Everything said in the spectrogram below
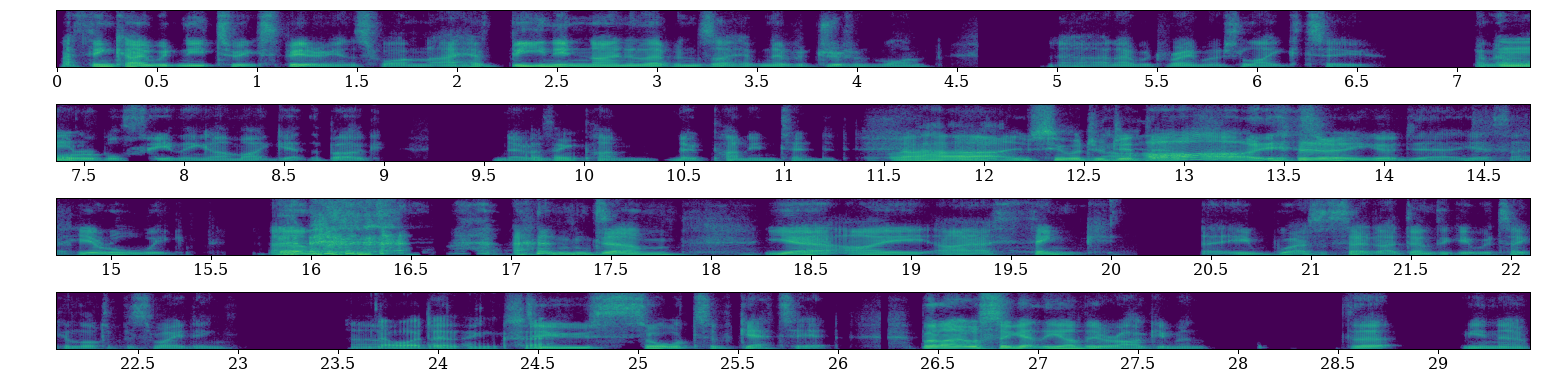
I think I would need to experience one. I have been in 911s. I have never driven one, uh, and I would very much like to. And a Mm. horrible feeling I might get the bug. No I think- pun, no pun intended. Aha! Um, you see what you did there. Oh, yes, very good. Yeah, yes, I hear all week. Um, and um, yeah, I I think, uh, it, as I said, I don't think it would take a lot of persuading. Um, no, I don't think so. Do sort of get it, but I also get the other argument that you know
